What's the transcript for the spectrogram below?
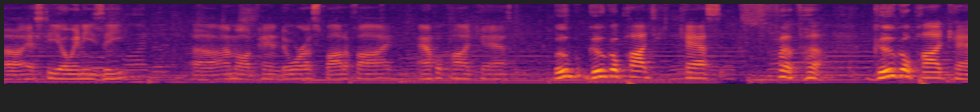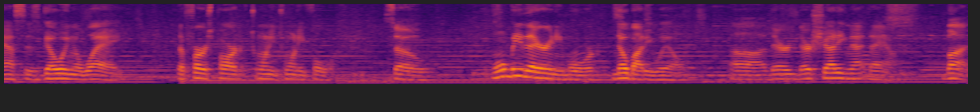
uh, S-T-O-N-E-Z. Uh, I'm on Pandora, Spotify, Apple Podcast, Google Podcasts. Google Podcasts is going away the first part of 2024. So won't be there anymore. Nobody will. Uh, they're they're shutting that down. But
